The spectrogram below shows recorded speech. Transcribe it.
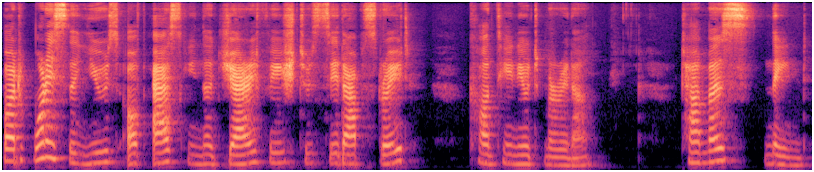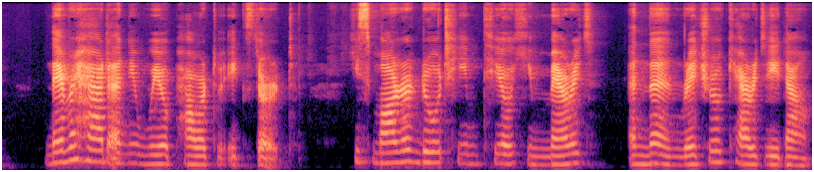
But what is the use of asking a jellyfish to sit up straight? continued Marilla. Thomas Lynde never had any willpower to exert. His mother ruled him till he married, and then Rachel carried it on.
